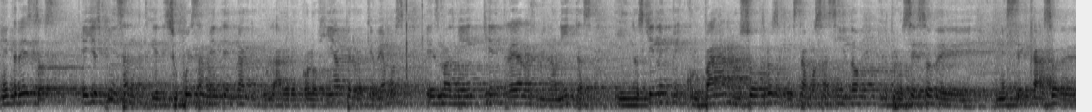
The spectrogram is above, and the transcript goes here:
Entre estos, ellos piensan que supuestamente en una agroecología, pero lo que vemos es más bien quieren traer a los menonitas y nos quieren culpar nosotros que estamos haciendo el proceso de, en este caso, de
